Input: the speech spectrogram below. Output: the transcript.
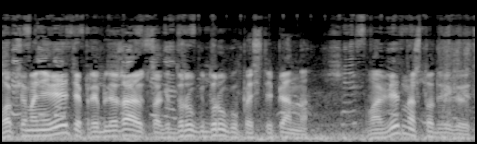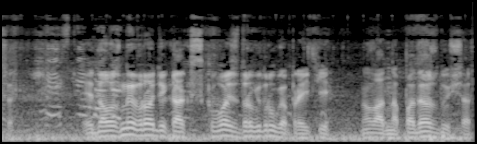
В общем, они, видите, приближаются к друг к другу постепенно. Вам видно, что двигаются? И должны вроде как сквозь друг друга пройти. Ну ладно, подожду сейчас.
